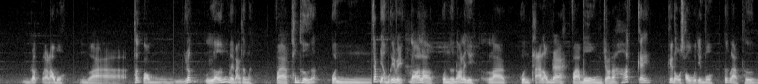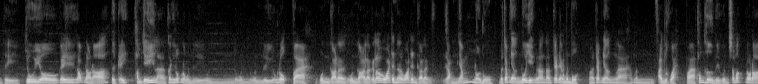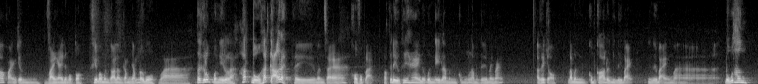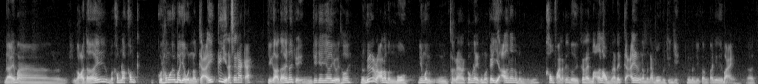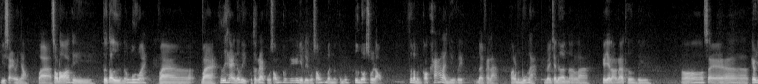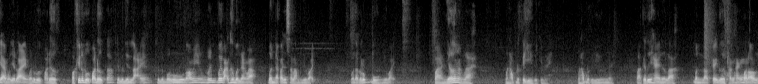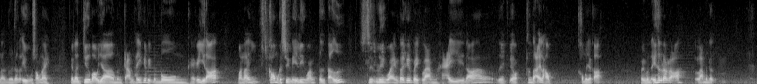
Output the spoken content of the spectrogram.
rất là đau buồn và thất vọng rất lớn về bản thân mình. Và thông thường á quỳnh chấp nhận một cái việc đó là quỳnh thường nói là gì? Là quỳnh thả lỏng ra và buồn cho nó hết cái cái độ sâu của chuyện buồn. Tức là thường thì chui vô cái góc nào đó từ kỹ thậm chí là có những lúc là quỳnh đi quỳnh quỳnh, quỳnh đi uống rượu. Và quỳnh gọi là quỳnh gọi là cái đó quá trình đó, quá trình gọi là gặm nhấm nỗi buồn. Và chấp nhận đối diện với nó là chấp nhận là mình buồn. Và chấp nhận là mình phải vượt qua. Và thông thường thì quỳnh sẽ mất đâu đó khoảng chừng vài ngày đến một tuần khi mà mình gọi là gặm nhấm nỗi buồn. Và tới cái lúc mình nghĩ là hết buồn, hết cỡ rồi, thì mình sẽ hồi phục lại. Và cái điều thứ hai nữa mình nghĩ là mình cũng là một cái điều may mắn ở cái chỗ là mình cũng có được những người bạn, những người bạn mà đủ thân để mà gọi tới mà không nó không cũng không có bao giờ mình kể cái gì đã xảy ra cả chỉ gọi tới nói chuyện chơi chơi chơi vậy thôi. Mình biết rất rõ là mình buồn nhưng mình thật ra cũng này cũng là cái dở đó là mình cũng không phải là cái người có thể mở lòng ra để kể rằng là mình đang buồn về chuyện gì. Nhưng mình chỉ cần có những người bạn uh, chia sẻ với nhau. Và sau đó thì từ từ nó nguôi ngoai. Và và thứ hai nữa vì thật ra cuộc sống cái, cái nhịp điệu cuộc sống của mình nó cũng tương đối sôi động. Tức là mình có khá là nhiều việc để phải làm hoặc là mình muốn làm. Vậy cho nên nó là cái giai đoạn đó thường thì nó sẽ kéo dài một giai đoạn và nó vượt qua được và khi nó vượt qua được đó, thì mình nhìn lại thì mình vẫn luôn luôn nói với, với bản thân mình rằng là mình đã có những sai lầm như vậy mình đã có lúc buồn như vậy. Và nhớ rằng là mình học được cái gì từ chuyện này mình học được cái gì từ này. Và cái thứ hai nữa là mình là cái người thẳng thắn mà đó là người rất là yêu cuộc sống này. Cho nên chưa bao giờ mình cảm thấy cái việc mình buồn hay cái gì đó mà nó có một cái suy nghĩ liên quan từ tử liên quan tới cái việc làm hại gì đó về cái mặt thân thể là không không bao giờ có. Vì mình ý thức rất rõ là mình được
